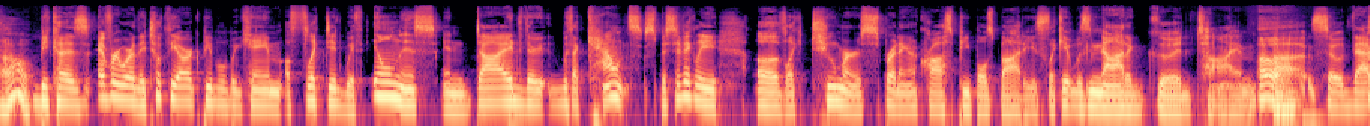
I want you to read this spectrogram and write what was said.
oh. because everywhere they took the ark, people became afflicted with illness and died. There with accounts specifically of like tumors spreading across people's bodies. Like it was not a good time. Oh. Uh, so that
